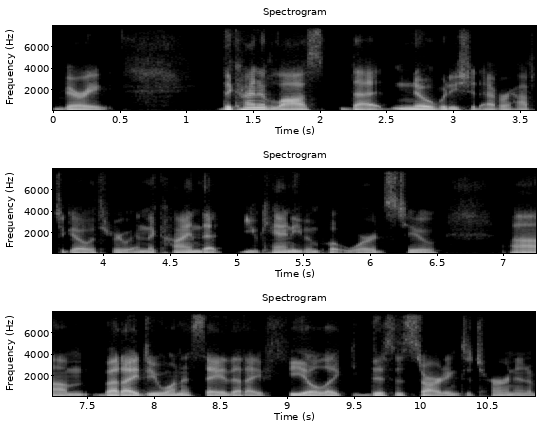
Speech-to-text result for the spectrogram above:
very the kind of loss that nobody should ever have to go through and the kind that you can't even put words to um, but i do want to say that i feel like this is starting to turn in a,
